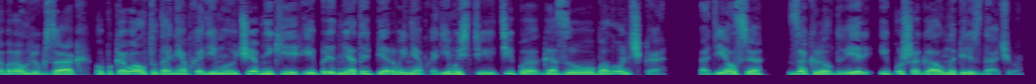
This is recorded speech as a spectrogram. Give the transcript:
Собрал рюкзак, упаковал туда необходимые учебники и предметы первой необходимости типа газового баллончика. Оделся, закрыл дверь и пошагал на пересдачу.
